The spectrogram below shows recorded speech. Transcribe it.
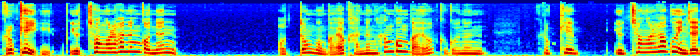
그렇게 요- 요청을 하는 거는 어떤 건가요? 가능한 건가요? 그거는 그렇게 요청을 하고 이제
